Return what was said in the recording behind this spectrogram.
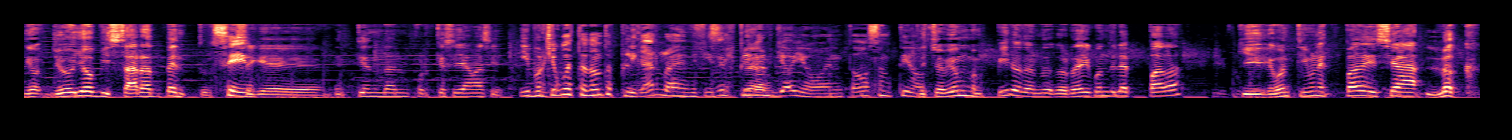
Yo, yo, yo Bizarre Adventures, Sí. así que entiendan por qué se llama así. ¿Y por qué cuesta tanto explicarlo? Es difícil explicar Claro. yo-yo en todo sentido. De hecho, había un vampiro, ¿te acordás cuando la espada? Que weón tenía una espada y decía Lock.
